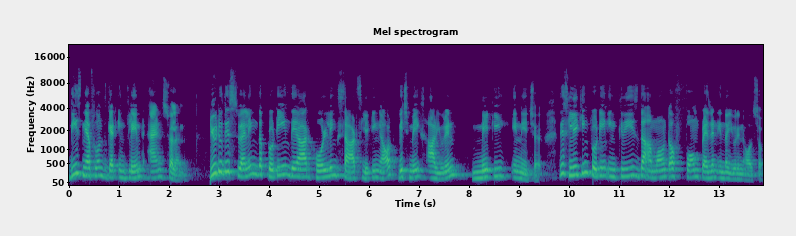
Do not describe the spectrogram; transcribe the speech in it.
These nephrons get inflamed and swollen. Due to this swelling, the protein they are holding starts leaking out, which makes our urine milky in nature. This leaking protein increase the amount of foam present in the urine also.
